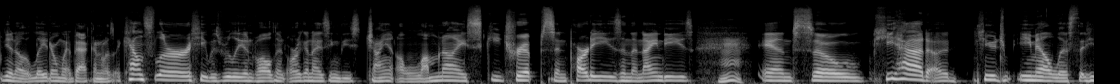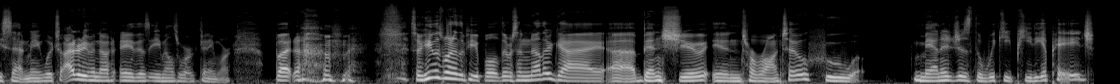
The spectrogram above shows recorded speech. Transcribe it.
you know, later went back and was a counselor. He was really involved in organizing these giant alumni ski trips and parties in the 90s. Mm. And so he had a huge email list that he sent me, which I don't even know if any of those emails worked anymore. But um, so he was one of the people. There was another guy, uh, Ben Shu in Toronto, who manages the Wikipedia page.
